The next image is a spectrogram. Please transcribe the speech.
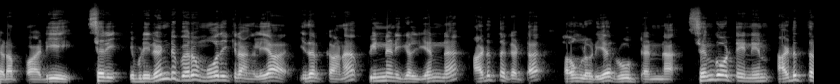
எடப்பாடி. சரி இப்படி ரெண்டு பேரும் மோதிக்கிறாங்க இல்லையா? இதற்கான பின்னணிகள் என்ன? அடுத்த கட்ட அவங்களுடைய ரூட் என்ன? செங்கோட்டையனின் அடுத்த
